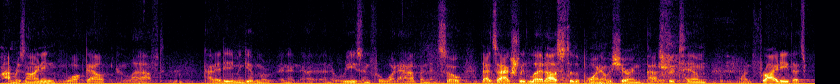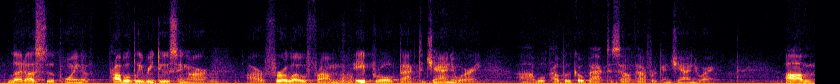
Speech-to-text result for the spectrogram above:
I'm resigning, walked out and left. Kind of didn't even give him a, a, a reason for what happened. And so that's actually led us to the point I was sharing with Pastor Tim on Friday, that's led us to the point of probably reducing our, our furlough from April back to January. Uh, we'll probably go back to South Africa in January. Um,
